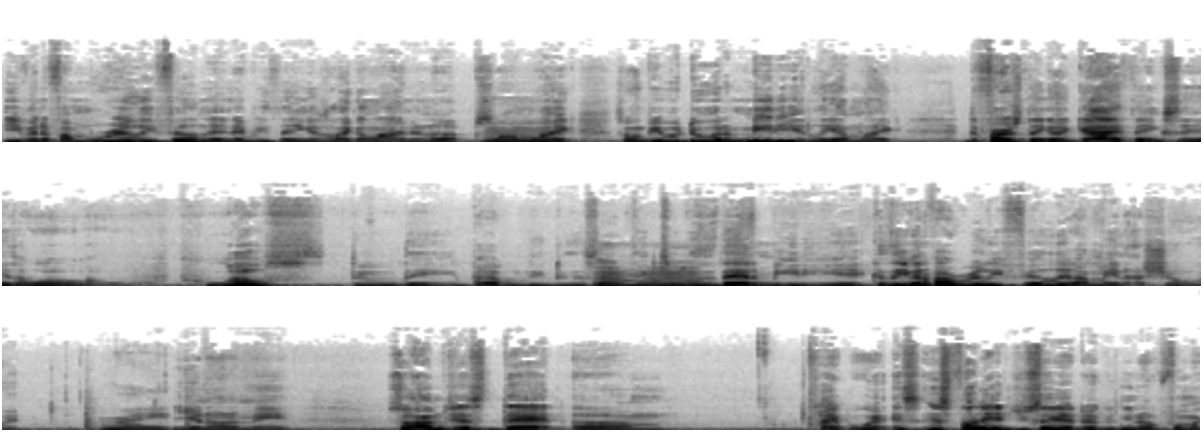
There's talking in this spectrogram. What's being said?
Even if I'm really feeling it and everything is like aligning up, so I'm like, so when people do it immediately, I'm like, the first thing a guy thinks is, well, who else do they probably do the same thing to? Because it's that immediate. Because even if I really feel it, I may not show it. Right. You know what I mean? So I'm just that um, type of way. It's it's funny that you say that because you know from a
